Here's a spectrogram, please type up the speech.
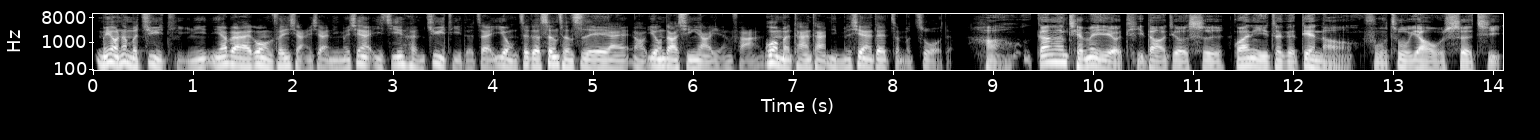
没有那么具体。你你要不要来跟我们分享一下？你们现在已经很具体的在用这个生成式 AI 啊，用到新药研发，跟我们谈谈你们现在在怎么做的？好，刚刚前面也有提到，就是关于这个电脑辅助药物设计。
